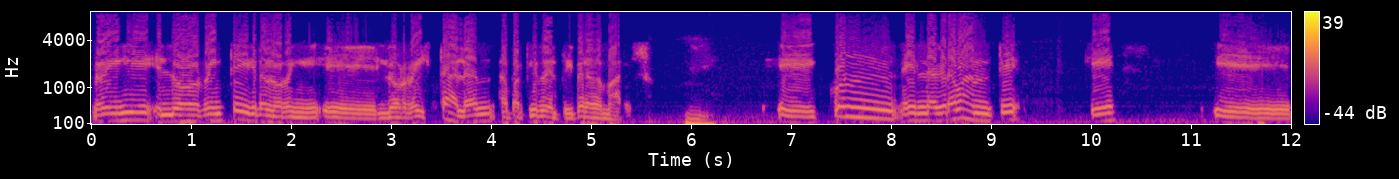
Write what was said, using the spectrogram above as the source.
re- lo reintegran, lo, re- eh, lo reinstalan a partir del primero de marzo. Mm. Eh, con el agravante que eh,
